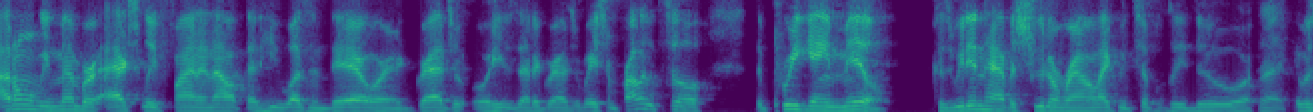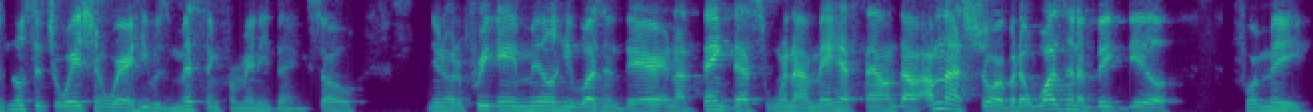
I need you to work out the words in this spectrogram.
I don't remember actually finding out that he wasn't there or a graduate or he was at a graduation probably until the pregame meal because we didn't have a shoot around like we typically do or Right. it was no situation where he was missing from anything. So, you know, the pregame meal he wasn't there and I think that's when I may have found out. I'm not sure, but it wasn't a big deal for me.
